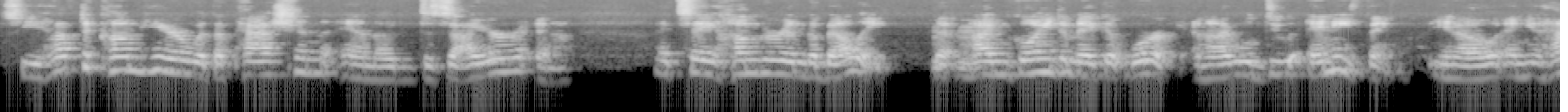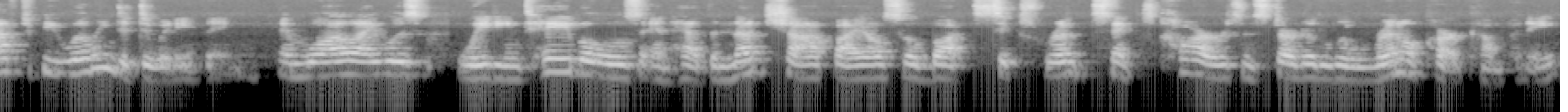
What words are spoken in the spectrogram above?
So you have to come here with a passion and a desire and a, I'd say hunger in the belly that mm-hmm. I'm going to make it work and I will do anything, you know, and you have to be willing to do anything. And while I was waiting tables and had the nut shop, I also bought six rent six cars and started a little rental car company.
